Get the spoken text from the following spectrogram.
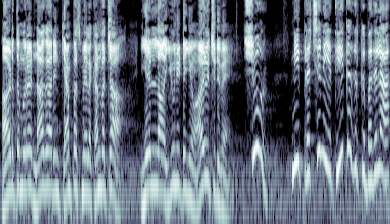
அடுத்த முறை நாகாரின் கேம்பஸ் மேல கண் வச்சா எல்லா யூனிட்டையும் அழிச்சிடுவேன். ஷூர்! நீ பிரச்சனையை தீர்க்கறதுக்கு பதிலா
